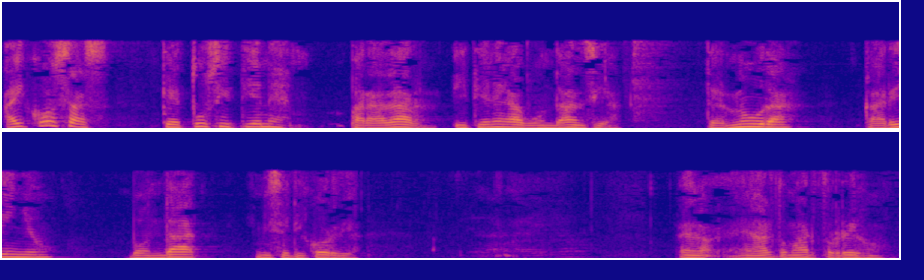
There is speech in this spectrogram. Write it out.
hay cosas que tú sí tienes para dar y tienen abundancia ternura, cariño, bondad y misericordia. Bueno, en alto mar Torrijos.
